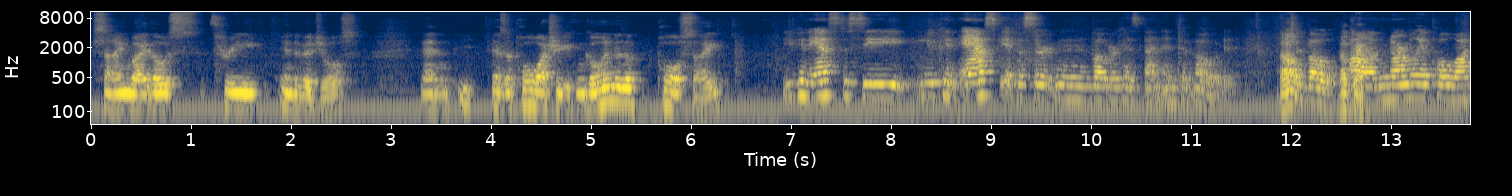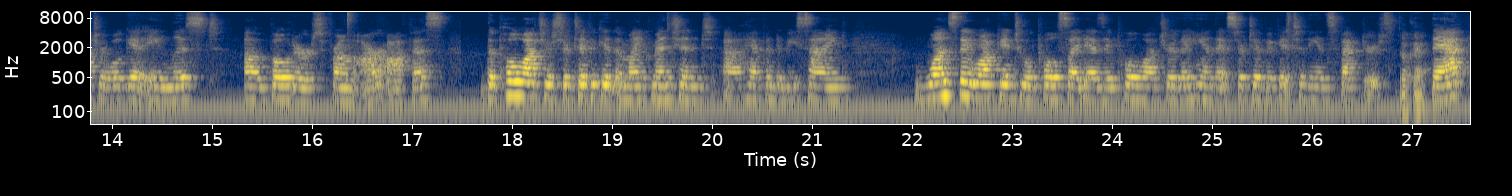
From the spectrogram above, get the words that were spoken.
signed by those three individuals. And as a poll watcher, you can go into the poll site. You can ask to see, you can ask if a certain voter has been in to voted. to Oh. vote. okay. Um, normally, a poll watcher will get a list of voters from our office. The poll watcher certificate that Mike mentioned uh, happened to be signed. Once they walk into a poll site as a poll watcher, they hand that certificate to the inspectors. Okay. That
